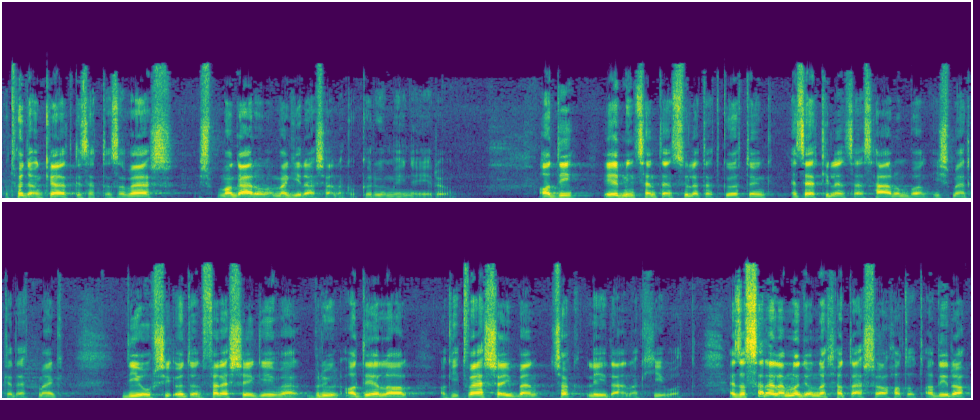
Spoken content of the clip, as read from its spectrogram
hogy hogyan keletkezett ez a vers, és magáról a megírásának a körülményeiről. Adi, Érmint Szenten született költőnk 1903-ban ismerkedett meg Diósi Ödön feleségével, Brül Adéllal, akit verseiben csak Lédának hívott. Ez a szerelem nagyon nagy hatással hatott Adira,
